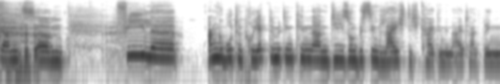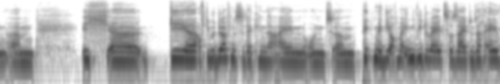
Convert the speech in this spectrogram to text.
ganz ähm, viele Angebote und Projekte mit den Kindern, die so ein bisschen Leichtigkeit in den Alltag bringen. Ähm, ich äh, gehe auf die Bedürfnisse der Kinder ein und ähm, pick mir die auch mal individuell zur Seite und sage, ey,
